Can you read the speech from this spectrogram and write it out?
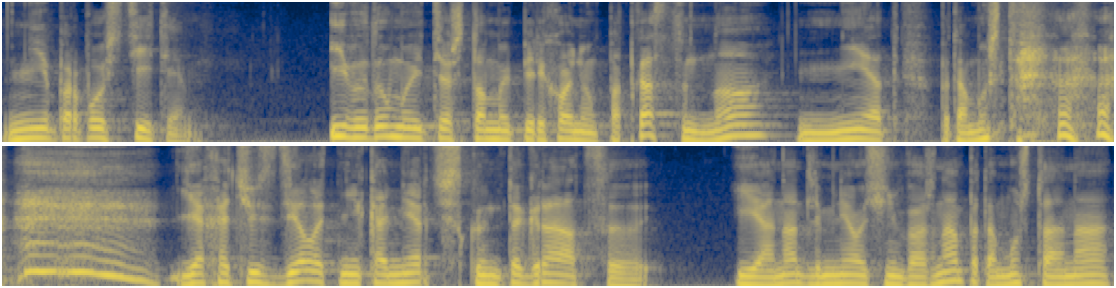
Не пропустите. И вы думаете, что мы переходим к подкасту, но нет, потому что я хочу сделать некоммерческую интеграцию. И она для меня очень важна, потому что она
